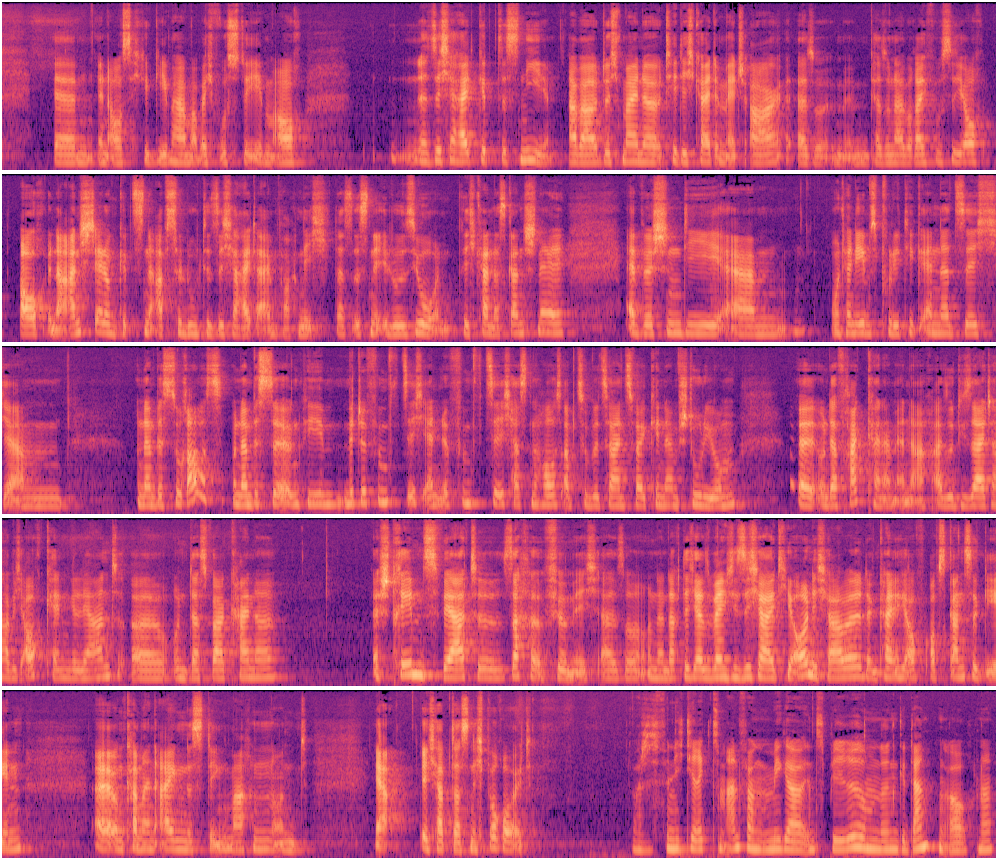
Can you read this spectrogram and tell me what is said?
ähm, in Aussicht gegeben haben. Aber ich wusste eben auch, eine Sicherheit gibt es nie. Aber durch meine Tätigkeit im HR, also im, im Personalbereich, wusste ich auch, auch in der Anstellung gibt es eine absolute Sicherheit einfach nicht. Das ist eine Illusion. Ich kann das ganz schnell erwischen. Die ähm, Unternehmenspolitik ändert sich. Ähm, und dann bist du raus. Und dann bist du irgendwie Mitte 50, Ende 50, hast ein Haus abzubezahlen, zwei Kinder im Studium. Äh, und da fragt keiner mehr nach. Also die Seite habe ich auch kennengelernt. Äh, und das war keine erstrebenswerte Sache für mich. Also, und dann dachte ich, also wenn ich die Sicherheit hier auch nicht habe, dann kann ich auch aufs Ganze gehen äh, und kann mein eigenes Ding machen. Und ja, ich habe das nicht bereut. Das finde ich direkt zum Anfang mega inspirierenden Gedanken auch, ne?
